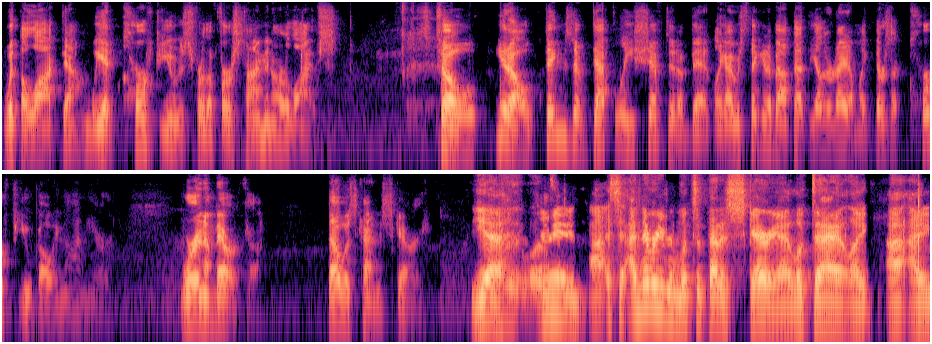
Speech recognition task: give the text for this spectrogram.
with the lockdown. We had curfews for the first time in our lives. So, you know, things have definitely shifted a bit. Like I was thinking about that the other day. I'm like, there's a curfew going on here we're in America. That was kind of scary. Yeah, I mean, I, I never even looked at that as scary. I looked at it like I, I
